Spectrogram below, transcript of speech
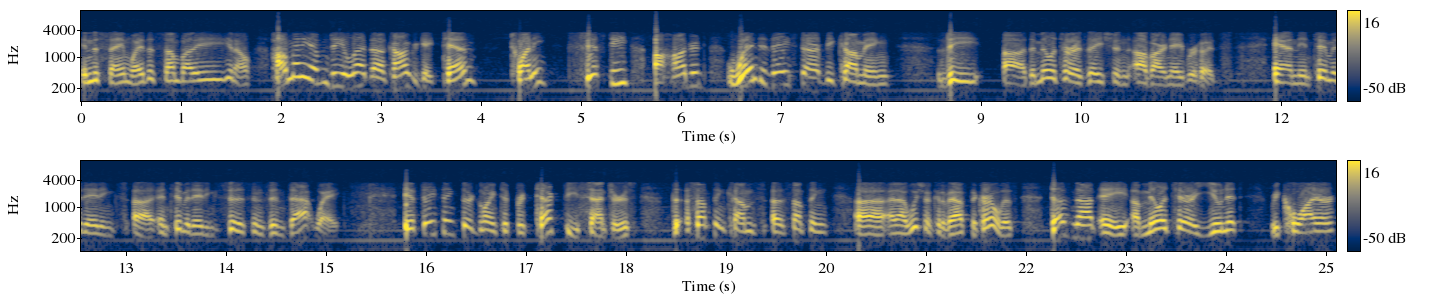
in the same way that somebody, you know, how many of them do you let uh, congregate? 10, 20, 50, 100? When do they start becoming the uh, the militarization of our neighborhoods and intimidating uh, intimidating citizens in that way? If they think they're going to protect these centers, something comes uh, something, uh, and I wish I could have asked the colonel this. Does not a, a military unit require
